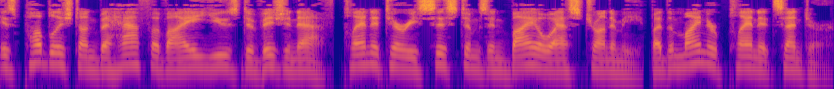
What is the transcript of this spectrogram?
is published on behalf of IAU's Division F Planetary Systems and Bioastronomy by the Minor Planet Center.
